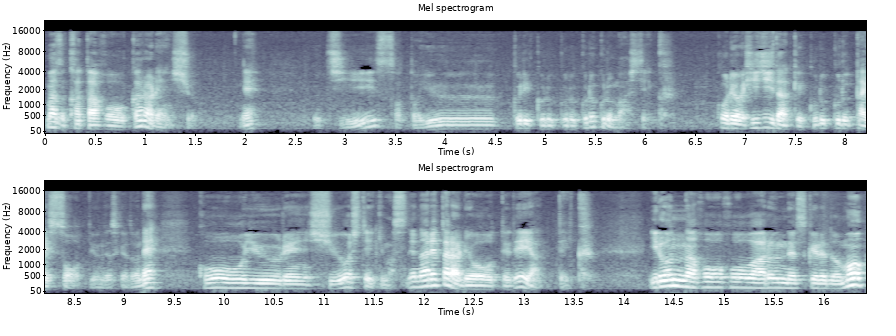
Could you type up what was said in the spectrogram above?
まず片方から練習ね。内外ゆっくりくるくるくるくる回していく。これを肘だけくるくる体操っていうんですけどね。こういう練習をしていきます。で慣れたら両手でやっていく。いろんな方法はあるんですけれども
